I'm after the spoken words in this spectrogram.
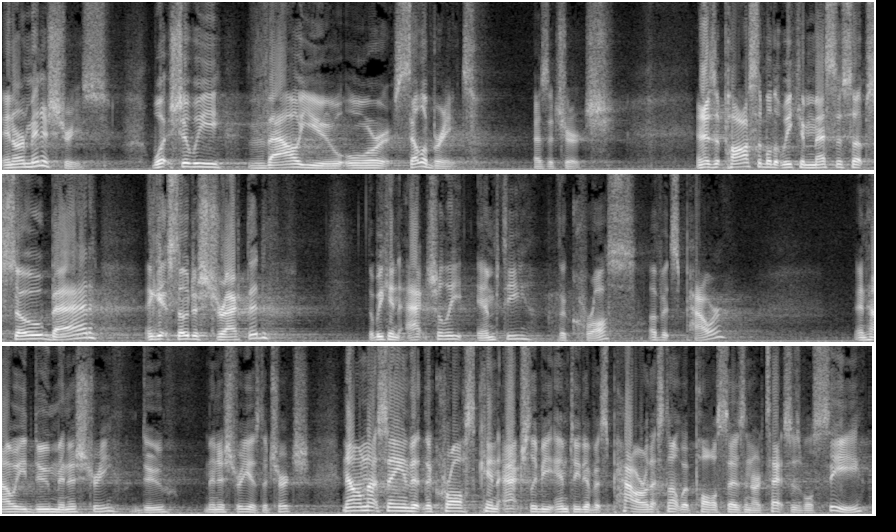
in our ministries? What should we value or celebrate as a church? And is it possible that we can mess this up so bad and get so distracted that we can actually empty the cross of its power and how we do ministry, do ministry as the church. Now, I'm not saying that the cross can actually be emptied of its power. That's not what Paul says in our text, as we'll see.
